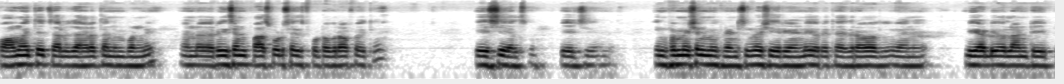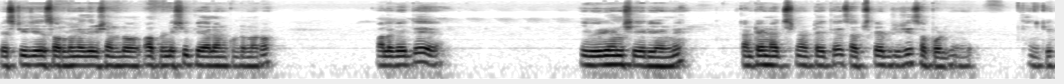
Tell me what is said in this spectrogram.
ఫామ్ అయితే చాలా జాగ్రత్తగా నింపండి. And recent passport size photograph అయితే పేజ్ చేయాల్సి పేజ్ చేయండి. ఇన్ఫర్మేషన్ మీ ఫ్రెండ్స్ కూడా షేర్ చేయండి. ఎవరైతే హైదరాబాద్ కానీ డిఆర్డిఓ లాంటి ప్రెస్టీజియస్ ఆర్గనైజేషన్లో అప్రెంటిస్షిప్ చేయాలనుకుంటున్నారో వాళ్ళకైతే ఈ వీడియోని షేర్ చేయండి. కంటెంట్ నచ్చినట్టయితే సబ్స్క్రైబ్ చేసి సపోర్ట్ చేయండి. Thank you.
